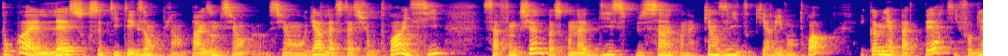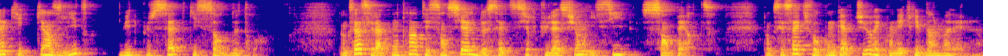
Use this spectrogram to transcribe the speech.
Pourquoi elle l'est sur ce petit exemple hein? Par exemple, si on, regarde la station 3 ici, ça fonctionne parce qu'on a 10 plus 5, on a 15 litres qui arrivent en 3, et comme il n'y a pas de perte, il faut bien qu'il y ait 15 litres, 8 plus 7, qui sortent de 3. Donc ça, c'est la contrainte essentielle de cette circulation ici sans perte. Donc c'est ça qu'il faut qu'on capture et qu'on écrive dans le modèle.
